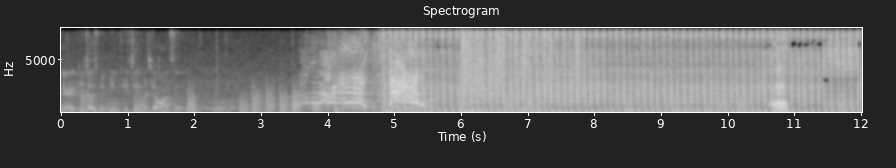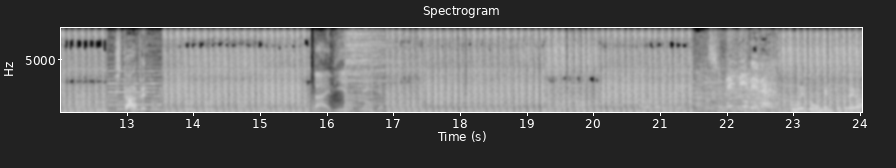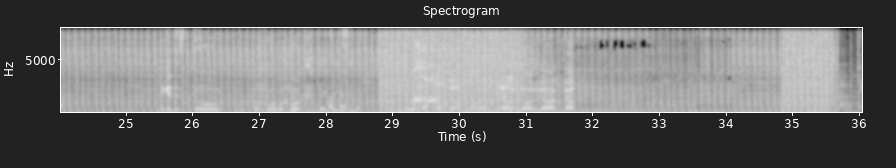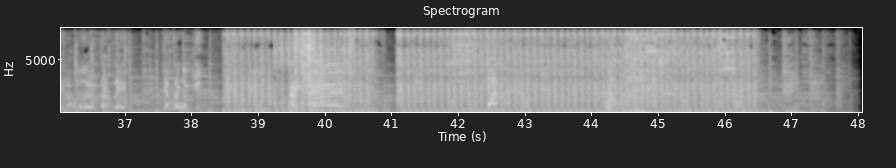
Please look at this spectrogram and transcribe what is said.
Lead खींचा उसने pin खींची हट जा वहाँ से ये हो रहा है Stop it. Five years later. सुनाई नहीं दे रहा है दो मिनट चुप रहेगा Look at this dude. Wait till you see the. no, no, no, no. ¡Que la pude tarde! ¡Ya están aquí! ¡Ay, ay!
